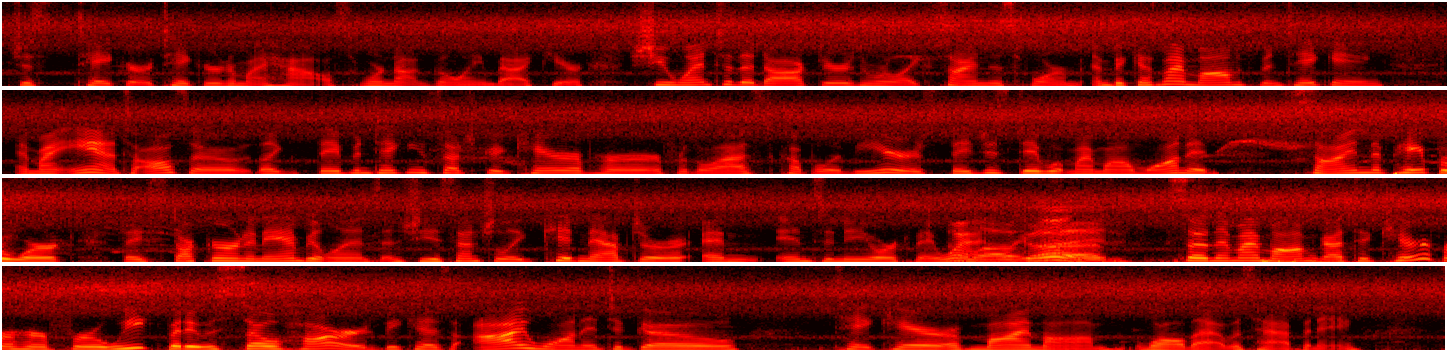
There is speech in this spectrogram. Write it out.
just take her take her to my house we're not going back here she went to the doctors and were like sign this form and because my mom's been taking and my aunt also like they've been taking such good care of her for the last couple of years they just did what my mom wanted signed the paperwork they stuck her in an ambulance and she essentially kidnapped her and into new york they went. love Like, that. so then my mom got to care for her for a week but it was so hard because i wanted to go take care of my mom while that was happening.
